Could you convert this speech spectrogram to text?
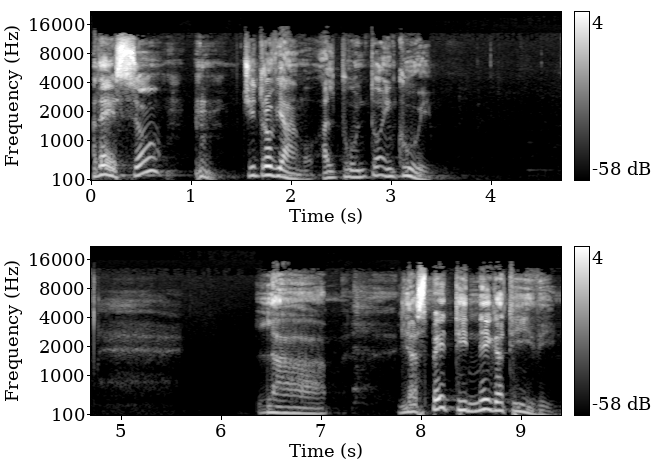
Adesso ci troviamo al punto in cui la, gli aspetti negativi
